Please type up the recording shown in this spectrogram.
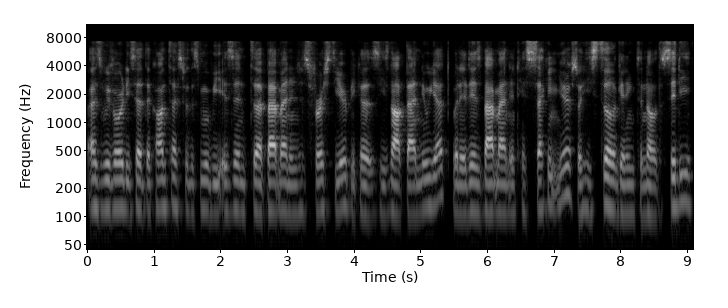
as we've already said, the context for this movie isn't uh, Batman in his first year because he's not that new yet, but it is Batman in his second year, so he's still getting to know the city.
